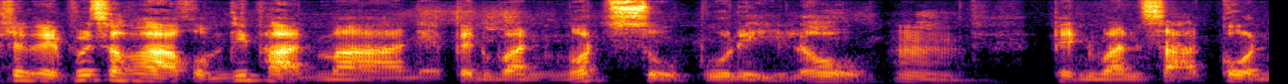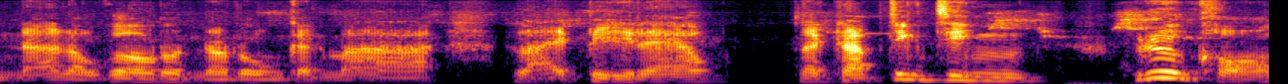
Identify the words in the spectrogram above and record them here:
31 พฤษภาคมที่ผ่านมาเนี่ยเป็นวันงดสูบบุหรี่โลกอืมเป็นวันสากลนะเราก็รณรงค์กันมาหลายปีแล้วนะครับ จริง ๆ เรื่องของ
